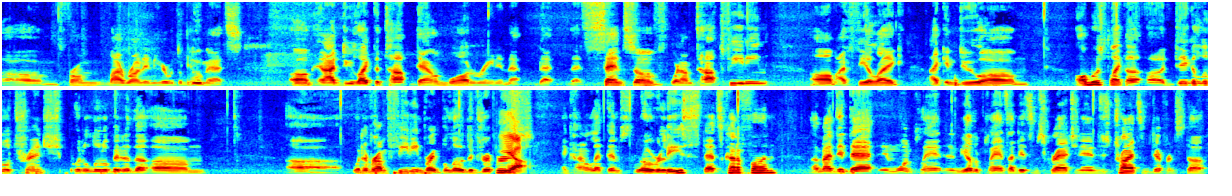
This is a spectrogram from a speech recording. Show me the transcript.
um, from my run in here with the blue Yep. mats. Um, and I do like the top down watering and that, that, that sense of when I'm top feeding. Um, I feel like I can do um, almost like a, a dig a little trench, put a little bit of the um, uh, whatever I'm feeding right below the drippers, Yeah. and kind of let them slow release. That's kind of fun. Um, I did that in one plant, and the other plants I did some scratching in, just tried some different stuff.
